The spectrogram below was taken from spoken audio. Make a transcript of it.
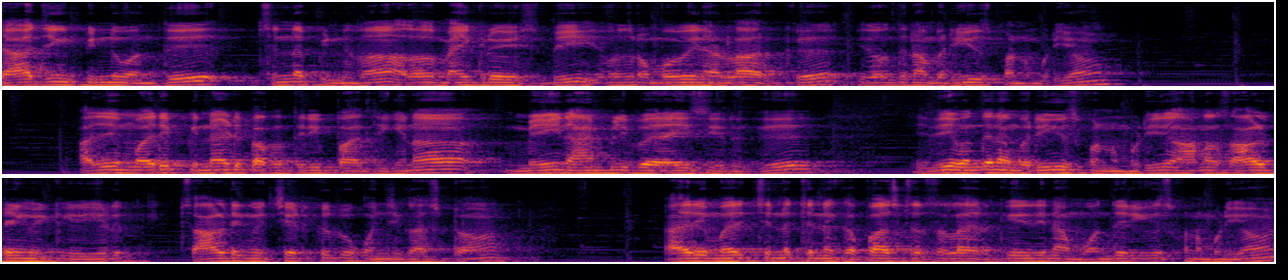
சார்ஜிங் பின்னு வந்து சின்ன பின்னு தான். அதாவது மைக்ரோ யூஎஸ்பி இது வந்து ரொம்பவே நல்லா இருக்குது இதை வந்து நம்ம ரீயூஸ் பண்ண முடியும். அதே மாதிரி பின்னாடி பக்கம் திருப்பி பார்த்தீங்கன்னா மெயின் ஆம்பிளிஃபையர் ஐசி இருக்குது இதே வந்து நம்ம ரீயூஸ் பண்ண முடியும். ஆனால் சால்ட்ரிங் வைக்க எடு சால்ட்ரிங் வச்சு எடுக்கிறது கொஞ்சம் கஷ்டம். அதே மாதிரி சின்ன சின்ன கெப்பாசிட்டர்ஸ் எல்லாம் இருக்குது இது நம்ம வந்து ரீயூஸ் பண்ண முடியும்.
